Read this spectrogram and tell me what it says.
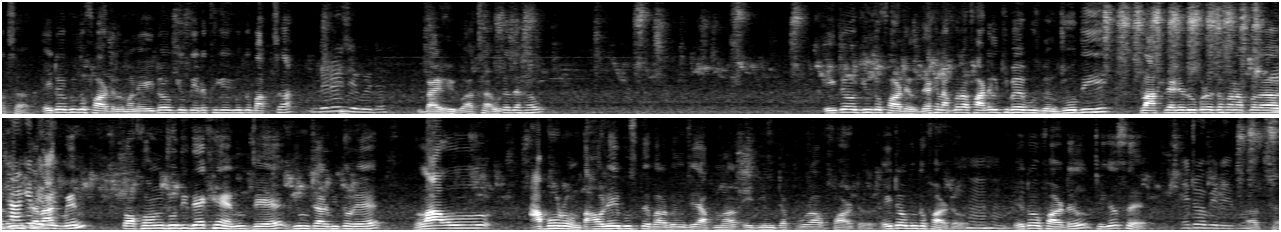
আচ্ছা এটাও কিন্তু ফার্টেল মানে এটাও কিন্তু এটা থেকে কিন্তু বাচ্চা। বেরোয় যাবে এটা। বাইর হইব আচ্ছা ওটা দেখাও। এইটাও কিন্তু ফার্টেল। দেখেন আপনারা ফার্টেল কীভাবে বুঝবেন? যদি ফ্লাশ লাইটের উপরে যখন আপনারা ডিমটা রাখবেন তখন যদি দেখেন যে ডিমটার ভিতরে লাল আবরণ তাহলেই বুঝতে পারবেন যে আপনার এই ডিমটা পুরো ফার্টেল। এইটাও কিন্তু ফার্টেল। হুম, হুম। এটাও ফার্টেল ঠিক আছে? এটাও বেরোয়। আচ্ছা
